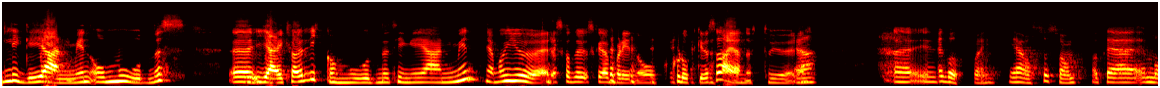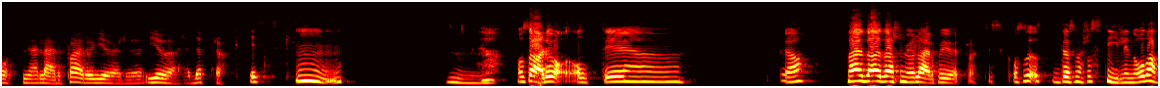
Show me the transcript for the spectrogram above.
ligge i hjernen min og modnes. Eh, Mm. Jeg klarer ikke å modne ting i hjernen min. Jeg må gjøre, Skal, det, skal jeg bli noe klokere, så er jeg nødt til å gjøre. Ja. Eh, Det er et godt poeng. Jeg er også sånn at jeg, måten jeg lærer på, er å gjøre, gjøre det praktisk. mm. Mm. Og så er det jo alltid Ja. Nei, det er, det er så mye å lære på å gjøre praktisk. Og det som er så stilig nå, da.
